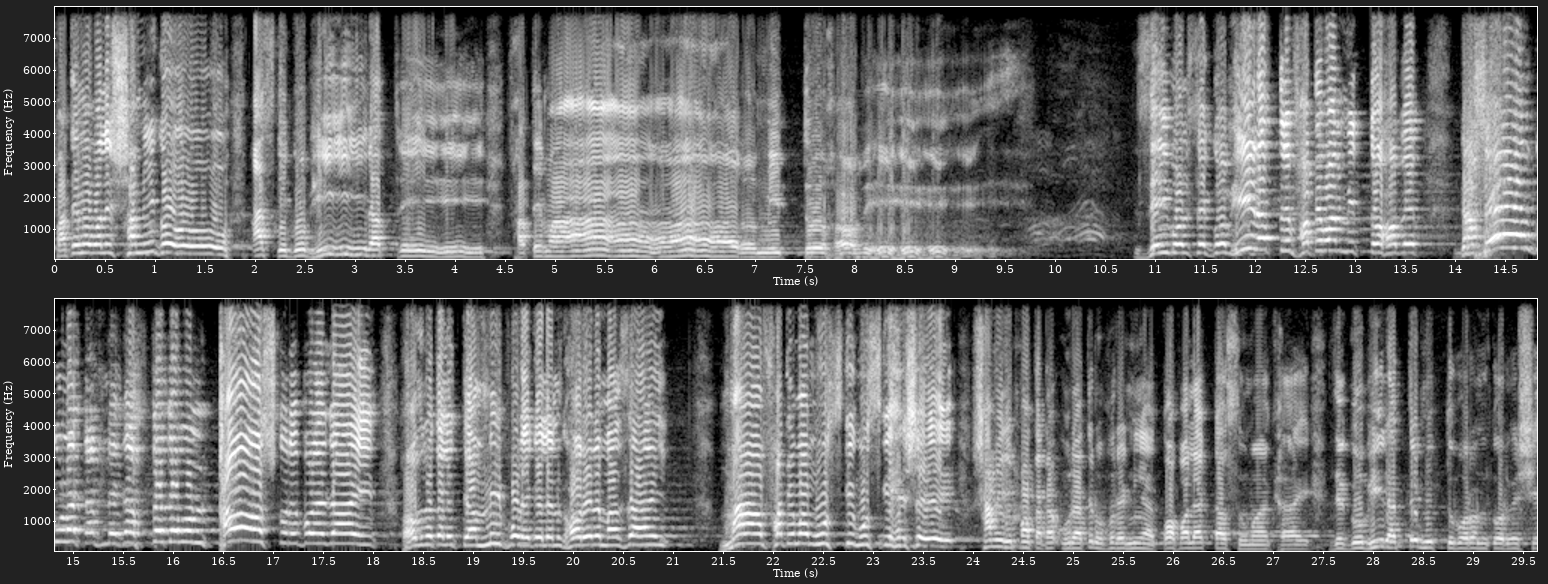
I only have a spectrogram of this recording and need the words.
ফাতেমা বলে, স্বামী গো, আজকে গভীর রাত্রে ফাতেমার মৃত্যু হবে। যেই বলছে, গভীর রাত্রে ফাতেমার মৃত্যু হবে। গাছের গোড়া কাটলে গাছটা যেমন ঠাস করে পড়ে যায় হজরত আলী তেমনি পড়ে গেলেন ঘরের মাজায় মা ফাতেমা মুসকি মুসকি হেসে স্বামীর পাতাটা উরাতের উপরে নিয়ে কপালে একটা সুমা খায় যে গভীর রাত্রে মৃত্যুবরণ করবে, সে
